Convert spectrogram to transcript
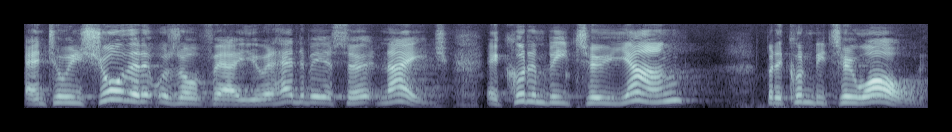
And to ensure that it was of value, it had to be a certain age. It couldn't be too young, but it couldn't be too old.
